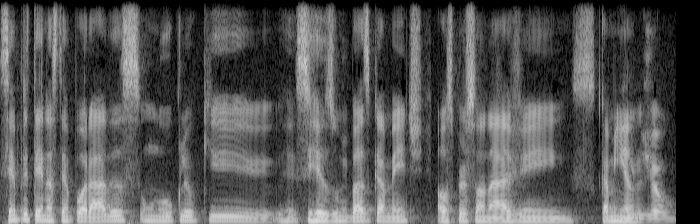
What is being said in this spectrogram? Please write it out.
Sempre tem nas temporadas um núcleo que se resume basicamente aos personagens caminhando. Indo de, um,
